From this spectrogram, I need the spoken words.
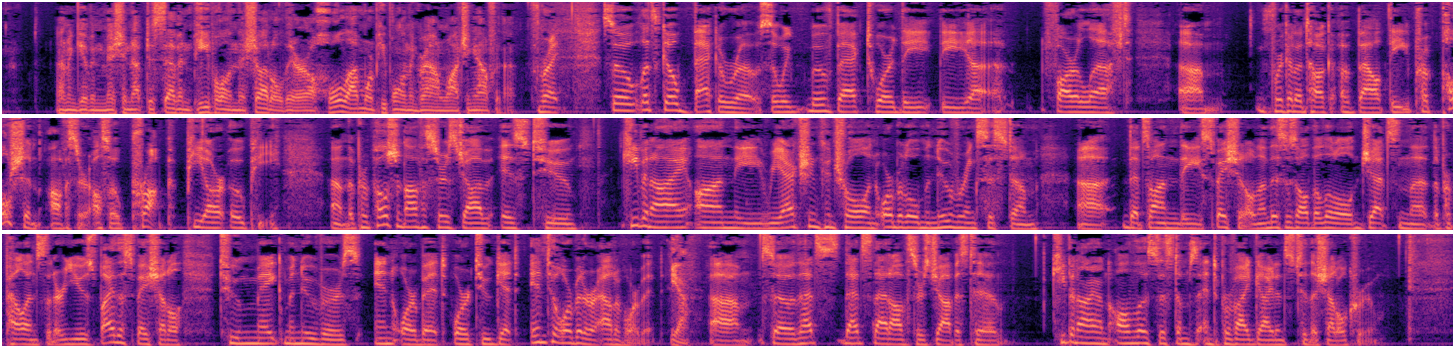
on a given mission up to seven people in the shuttle, there are a whole lot more people on the ground watching out for that. Right. So let's go back a row. So we move back toward the the uh, far left. Um, we're going to talk about the propulsion officer, also prop, P-R-O-P. Um, the propulsion officer's job is to keep an eye on the reaction control and orbital maneuvering system uh, that's on the space shuttle. Now, this is all the little jets and the, the propellants that are used by the space shuttle to make maneuvers in orbit or to get into orbit or out of orbit. Yeah. Um, so that's that's that officer's job is to keep an eye on all those systems and to provide guidance to the shuttle crew.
